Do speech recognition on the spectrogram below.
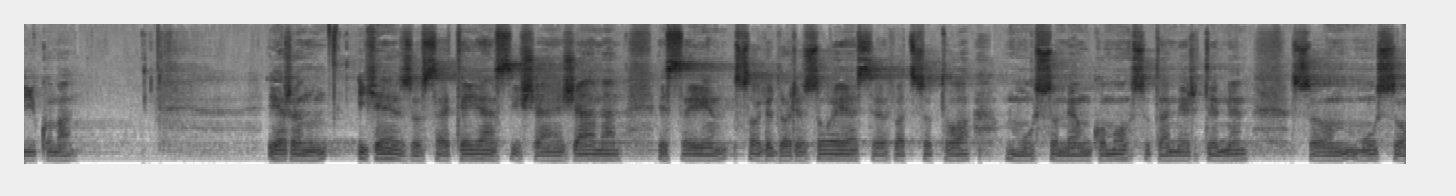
dykumą. Ir Jėzus atėjęs į šią žemę, jisai solidarizuojasi vat, su tuo mūsų menkumu, su tą mirtimi, su mūsų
